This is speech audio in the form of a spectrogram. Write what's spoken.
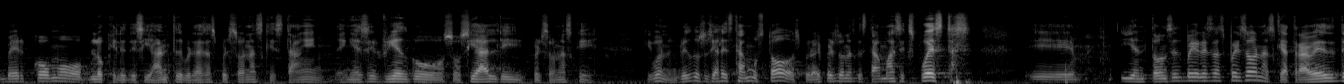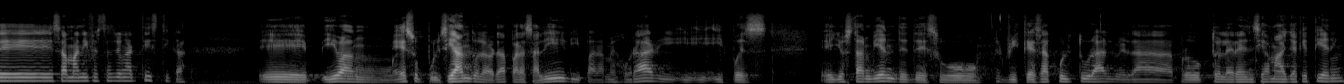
ver cómo, lo que les decía antes, ¿verdad? Esas personas que están en, en ese riesgo social, de personas que, que, bueno, en riesgo social estamos todos, pero hay personas que están más expuestas. Eh, y entonces ver esas personas que a través de esa manifestación artística eh, iban eso, pulseando, la verdad, para salir y para mejorar y, pues ellos también desde su riqueza cultural, ¿verdad? Producto de la herencia maya que tienen,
